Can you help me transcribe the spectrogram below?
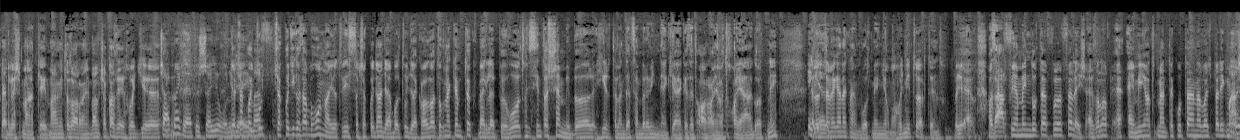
kedves Máté, mármint az aranyban, csak azért, hogy... Csárt meglehetősen jól. Ja, csak, hogy, már... csak hogy igazából honnan jött vissza, csak hogy nagyjából tudják hallgatók, nekem tök meglepő volt, hogy szinte semmiből hirtelen decemberben mindenki elkezdett aranyat hajálgatni. Igen. Előtte még ennek nem volt még nyoma, hogy mi történt? Vagy az árfolyam indult el fölfele, és ez alap e, emiatt mentek utána, vagy pedig más?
